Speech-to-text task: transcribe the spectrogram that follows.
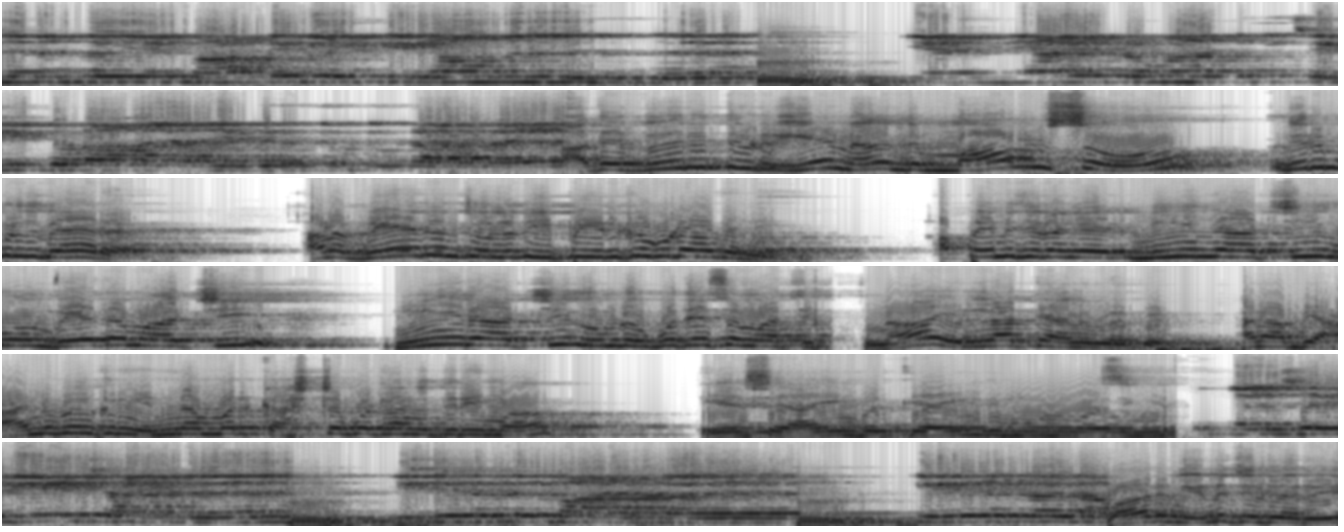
ஜனங்கள் என் வார்த்தைகளை கேளாமல் இருந்து ம். என் நியாயப்பிரமாணத்துக்கு செவி கொடாமல் அதை வெறுத்து விடுக்கிறார்கள் அதை வெறுத்து விடு. ஏன்னா இந்த மாம்சம் விரும்புறது வேற. ஆனா வேதம் சொல்லுது இப்ப இருக்கக்கூடாது நீ. அப்ப என்ன செய்றாங்க? நீனாச்சு உன் வேதம் ஆச்சு நீராச்சு உங்களுடைய உபதேசம் ஆச்சு நான் எல்லாத்தையும் அனுபவிப்பேன். ஆனா அப்படி அனுபவிக்கிற என்ன மாதிரி கஷ்டப்படுறாங்க தெரியுமா? ஏசு ஐம்பத்தி ஐந்து மூணு வாசிங்க. பாருங்க என்ன சொல்றாரு?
